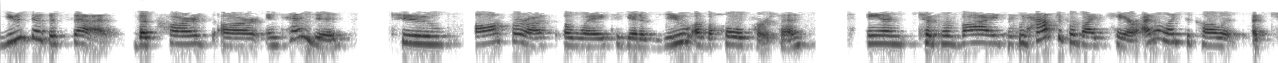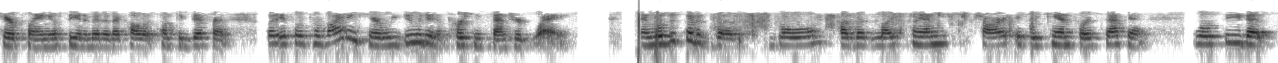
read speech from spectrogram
Used as a set, the cards are intended to offer us a way to get a view of the whole person and to provide, if we have to provide care, I don't like to call it a care plan. You'll see in a minute I call it something different. But if we're providing care, we do it in a person-centered way. And we'll just go to the goal of the life plan chart, if we can, for a second. We'll see that,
